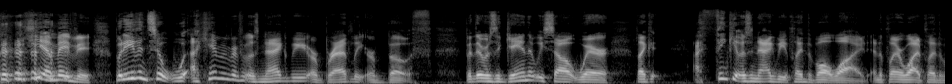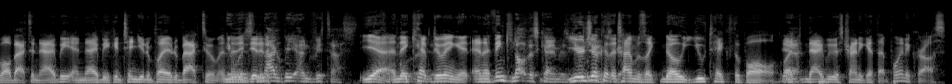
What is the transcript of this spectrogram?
yeah, maybe. But even so, I can't remember if it was Nagbe or Bradley or both. But there was a game that we saw where, like, I think it was Nagbe played the ball wide, and the player wide played the ball back to Nagbe, and Nagbe continued to play it back to him, and It then was they did it. Nagbe and Vytas. Yeah, and they kept yeah. doing it, and I think Not this game, Your joke at the ago. time was like, "No, you take the ball." Like Yeah. Nagbe was trying to get that point across,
